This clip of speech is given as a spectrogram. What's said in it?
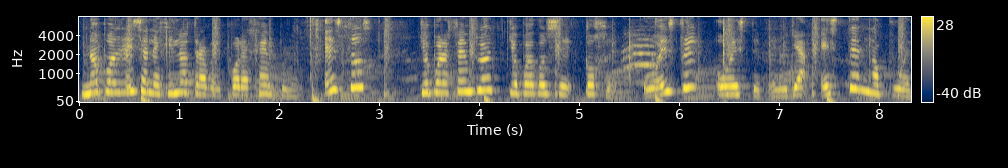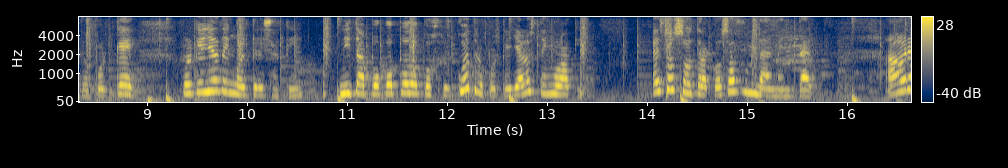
no podréis elegirlo otra vez, por ejemplo, estos yo, por ejemplo, yo puedo coger o este o este, pero ya este no puedo. ¿Por qué? Porque ya tengo el 3 aquí. Ni tampoco puedo coger 4 porque ya los tengo aquí. Esto es otra cosa fundamental. Ahora,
